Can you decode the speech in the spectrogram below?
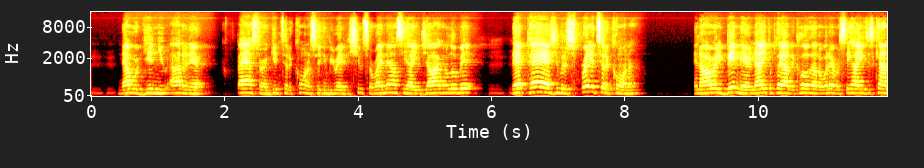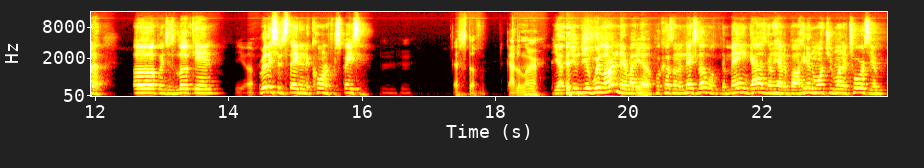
mm-hmm. now we're getting you out of there faster and get to the corner so you can be ready to shoot. So right now, see how you're jogging a little bit? Mm-hmm. That pass, you would have sprinted to the corner and already been there. Now you can play out the closeout or whatever. See how you just kind of up and just looking. Yep. Really should have stayed in the corner for spacing. Mm-hmm. That's stuff got to learn. Yeah, you, you, we're learning that right now because on the next level, the main guy's gonna have the ball. He doesn't want you running towards him.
